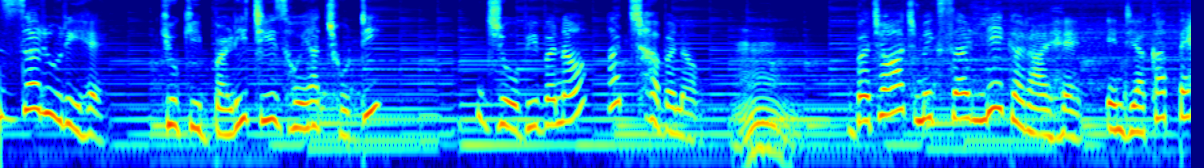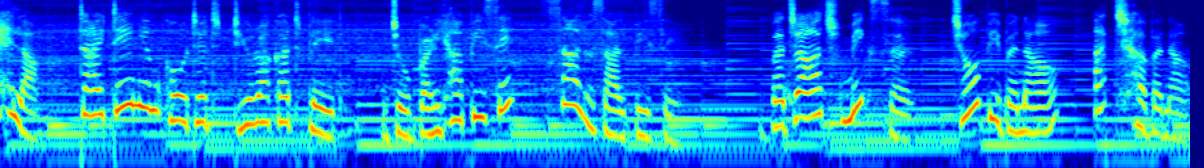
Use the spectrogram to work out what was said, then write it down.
ज़रूरी है क्योंकि बड़ी चीज़ हो या छोटी जो भी बनाओ अच्छा बनाओ। बजाज मिक्सर लेकर आए हैं इंडिया का पहला टाइटेनियम कोटेड ड्यूराकट प्लेट जो बढ़िया पीसे, सालों साल पीसे। बजाज मिक्सर, जो भी बनाओ अच्छा बनाओ।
